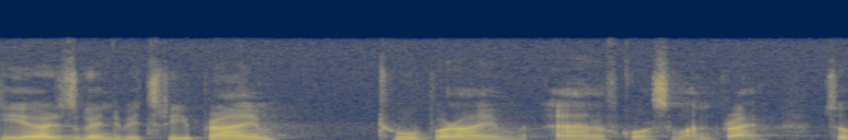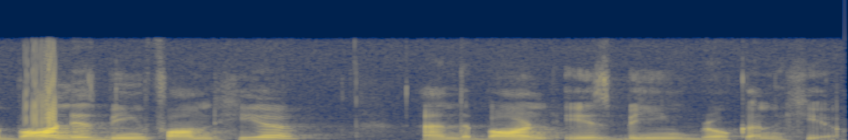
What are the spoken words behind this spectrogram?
here is going to be 3 prime, 2 prime and of course 1 prime. So bond is being formed here and the bond is being broken here.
